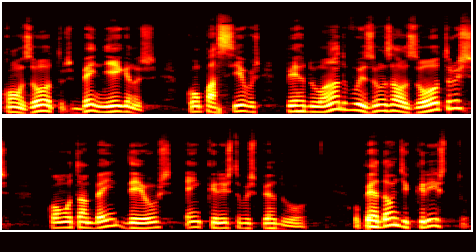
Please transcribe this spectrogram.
com os outros, benignos, compassivos, perdoando-vos uns aos outros, como também Deus em Cristo vos perdoou. O perdão de Cristo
